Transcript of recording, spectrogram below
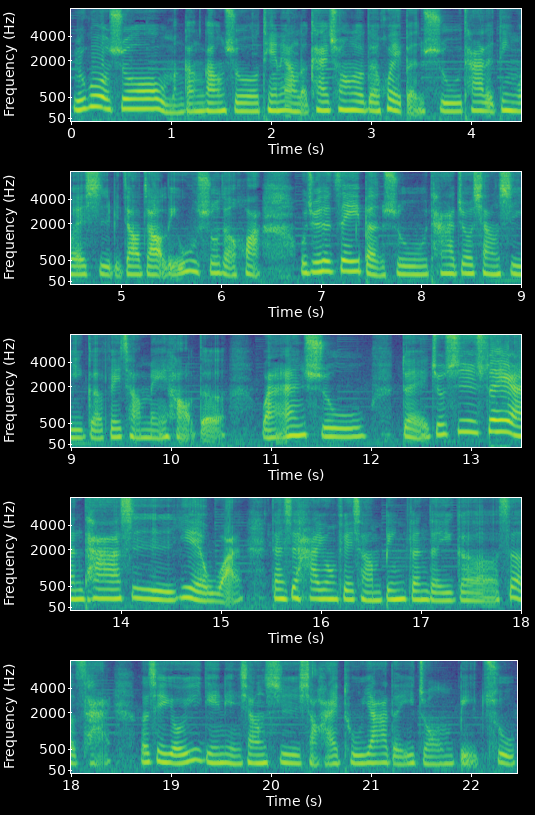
如果说我们刚刚说天亮了开窗了的绘本书，它的定位是比较叫礼物书的话，我觉得这一本书它就像是一个非常美好的晚安书。对，就是虽然它是夜晚，但是它用非常缤纷的一个色彩，而且有一点点像是小孩涂鸦的一种笔触，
